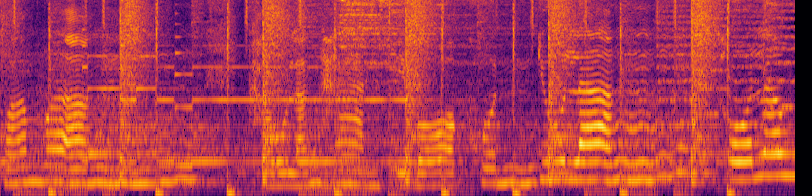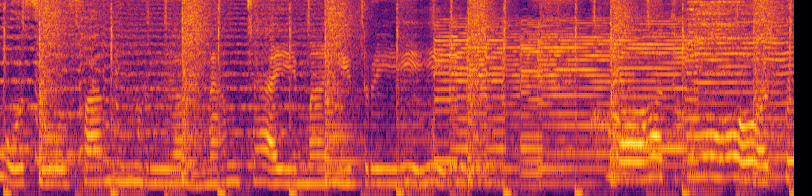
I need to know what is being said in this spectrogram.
ความหวัง หลังห่านสิบอกคนอยู่หลัง โทรเล่าสู่ฟังเรื่องน้ำใจไมตรี ขอโทษโปร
